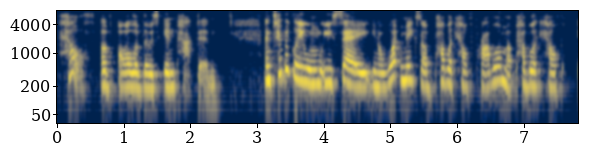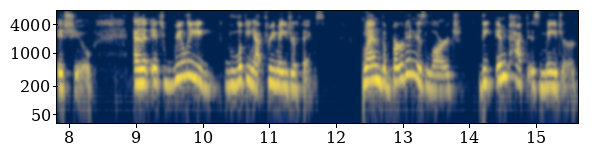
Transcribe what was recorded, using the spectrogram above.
health of all of those impacted. And typically when we say, you know, what makes a public health problem a public health issue? And it's really looking at three major things. When the burden is large, the impact is major,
